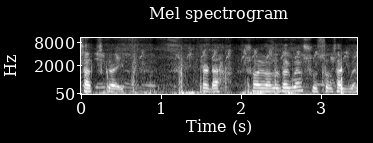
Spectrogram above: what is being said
সাবস্ক্রাইব টাটা, সবাই ভালো থাকবেন, সুস্থ থাকবেন।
